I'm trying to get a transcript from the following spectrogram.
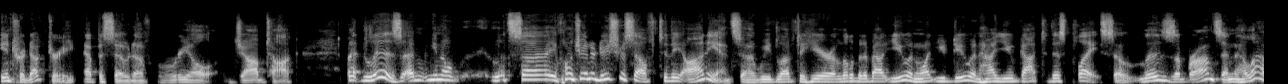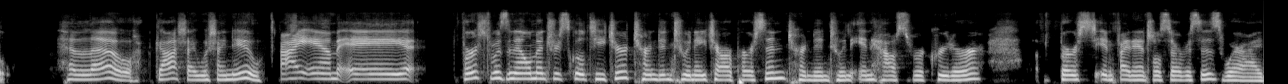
introductory episode of Real Job Talk. But Liz, um, you know, let's uh, why don't you introduce yourself to the audience? Uh, we'd love to hear a little bit about you and what you do and how you got to this place. So, Liz Bronson, hello. Hello. Gosh, I wish I knew. I am a first was an elementary school teacher, turned into an HR person, turned into an in-house recruiter. First in financial services, where I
